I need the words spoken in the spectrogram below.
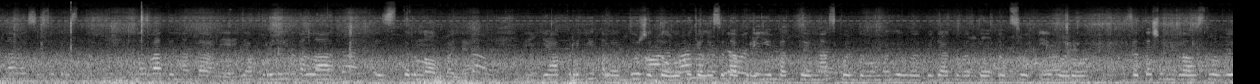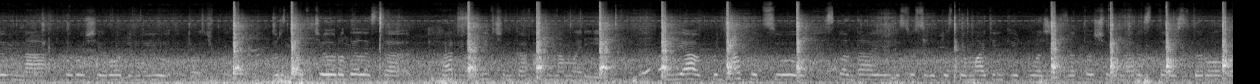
Слава Ісусу Христу. Навати Наталія. Я приїхала з Тернополя. Я приїхала дуже довго, хотіла сюди приїхати на Скольдову могилу і подякувати отцю Ігору за те, що він благословив на хороші роді мою дочку. В результаті родилася гарна дівчинка Анна Марія. І я подяку цю складаю Ісусу, Христу, матінки Божій, за те, що вона росте здорова,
